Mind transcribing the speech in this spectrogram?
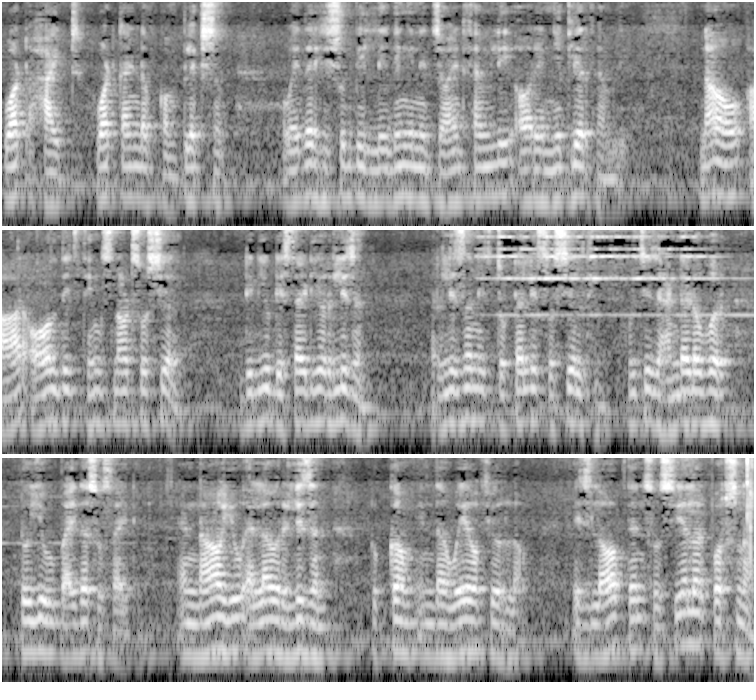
what height, what kind of complexion, whether he should be living in a joint family or a nuclear family. Now, are all these things not social? Did you decide your religion? Religion is totally social thing which is handed over to you by the society. And now you allow religion to come in the way of your love. Is love then social or personal?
